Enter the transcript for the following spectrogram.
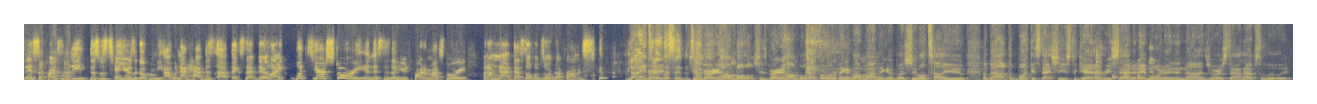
this personally this was 10 years ago for me. I would not have this up except they're like what's your story? And this is a huge part of my story but i'm not that self-absorbed i promise. No she's very, listen she's very humble. She's very humble. That's the one thing about monica but she will tell you about the buckets that she used to get every saturday morning in uh, georgetown. Absolutely.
